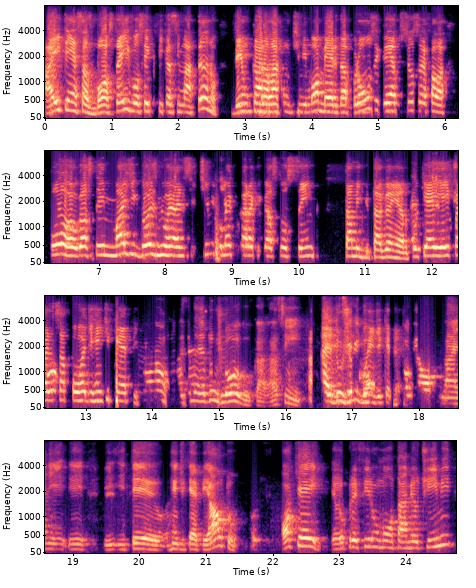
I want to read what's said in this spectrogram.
Aí tem essas bosta aí, você que fica se matando, vem um cara lá com um time mó merda, bronze, ganha do seu, você vai falar, porra, eu gastei mais de dois mil reais nesse time, como é que o cara que gastou 100 tá, me, tá ganhando? Porque a EA faz essa porra de handicap. Não, mas é do jogo, cara. Assim. Ah, é do jogo o handicap. Jogar offline e, e, e ter handicap alto, ok, eu prefiro montar meu time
